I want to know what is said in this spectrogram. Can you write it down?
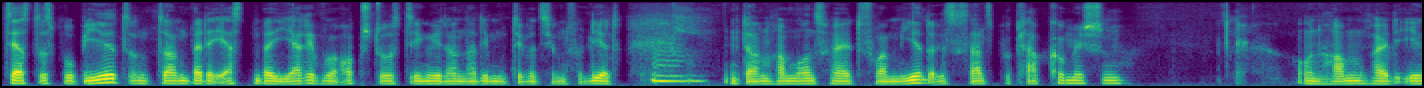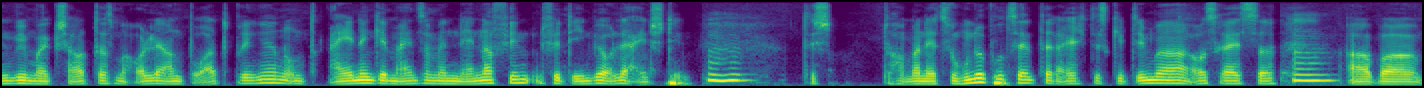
zuerst was probiert und dann bei der ersten Barriere, wo er abstoßt, irgendwie dann auch die Motivation verliert. Mhm. Und dann haben wir uns halt formiert als Salzburg Club Commission und haben halt irgendwie mal geschaut, dass wir alle an Bord bringen und einen gemeinsamen Nenner finden, für den wir alle einstehen. Mhm. Das haben wir nicht zu 100 Prozent erreicht. Es gibt immer Ausreißer, mhm. aber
